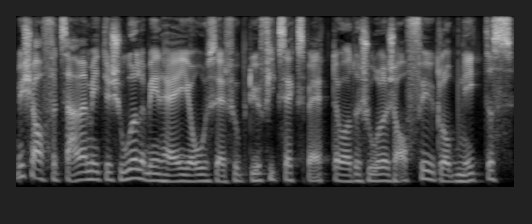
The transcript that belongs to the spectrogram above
Wir arbeiten zusammen mit den Schulen. Wir haben ja auch sehr viele Prüfungsexperten, die an den Schulen arbeiten. Ich glaube nicht, dass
